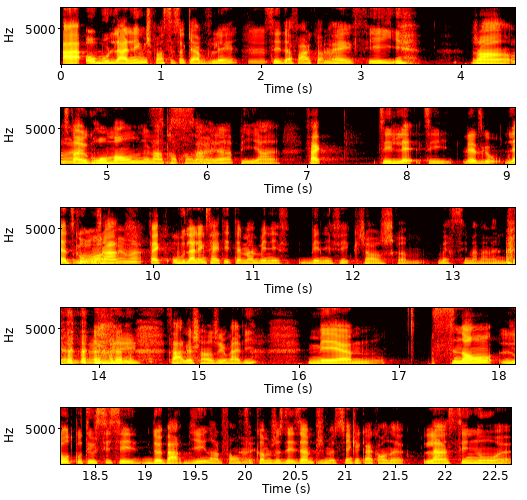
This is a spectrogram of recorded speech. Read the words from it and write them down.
à- au bout de la ligne, je pense que c'est ça qu'elle voulait, Mm. c'est de faire comme, Mm. hey, fille, genre, c'est un gros monde, l'entrepreneuriat. Puis, euh, fait que, tu sais, le- Let's go. let's go, Ouais, genre. vraiment. Fait qu'au bout de la ligne, ça a été tellement bénéf- bénéfique. Genre, je suis comme, merci, Madame. Oui. ça a changé ma vie. Mais euh, sinon, l'autre côté aussi, c'est de barbier, dans le fond. C'est Ouais. comme juste des hommes. Puis je me souviens que quand on a lancé nos, euh,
